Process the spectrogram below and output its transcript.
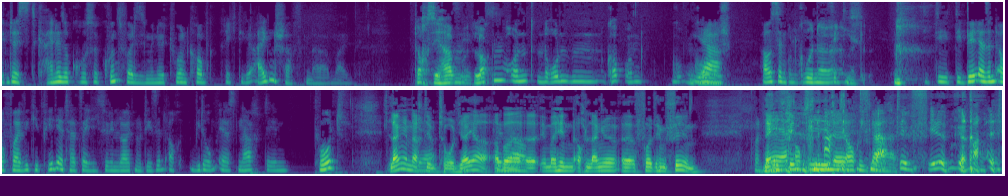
Ich finde es keine so große Kunst, weil diese Miniaturen kaum richtige Eigenschaften haben eigentlich. Doch, sie haben Locken und einen runden Kopf und Gucken Ja, außerdem und grüne. Die, die, die, Bilder sind auch bei Wikipedia tatsächlich zu den Leuten und die sind auch wiederum erst nach dem Tod. Lange nach ja. dem Tod, ja, ja, aber genau. äh, immerhin auch lange äh, vor dem Film. Von nee, ich finde die auch nach dem Film gemalt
